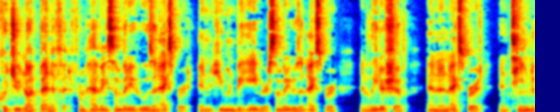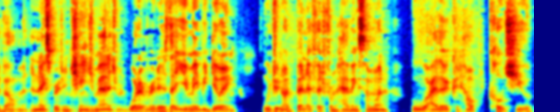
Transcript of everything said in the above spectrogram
Could you not benefit from having somebody who is an expert in human behavior, somebody who's an expert in leadership, and an expert in team development, an expert in change management, whatever it is that you may be doing? Would you not benefit from having someone who either could help coach you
